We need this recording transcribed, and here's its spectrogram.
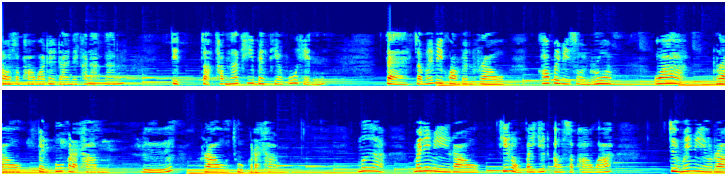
ต่อสภาวะใด ๆ ในขณะนั้น จิตจะทำหน้าที่เป็นเพียงผู้เห็น แต่จะไม่มีความเป็นเรา เข้าไปมีส่วนร่วม ว่าเราเป็นผู้กระทำ หรือเราถูกกระทำเมื่อไม่ได้มีเราที่หลงไปยึดเอาสภาวะ จึงไม่มีเรา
